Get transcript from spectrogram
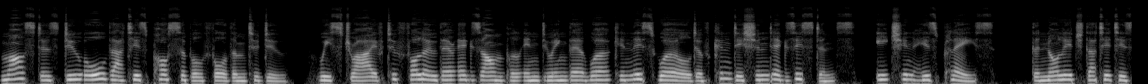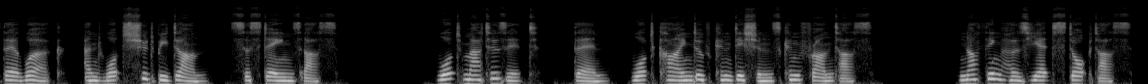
Masters do all that is possible for them to do, we strive to follow their example in doing their work in this world of conditioned existence, each in his place, the knowledge that it is their work, and what should be done, sustains us. What matters it, then, what kind of conditions confront us? Nothing has yet stopped us,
